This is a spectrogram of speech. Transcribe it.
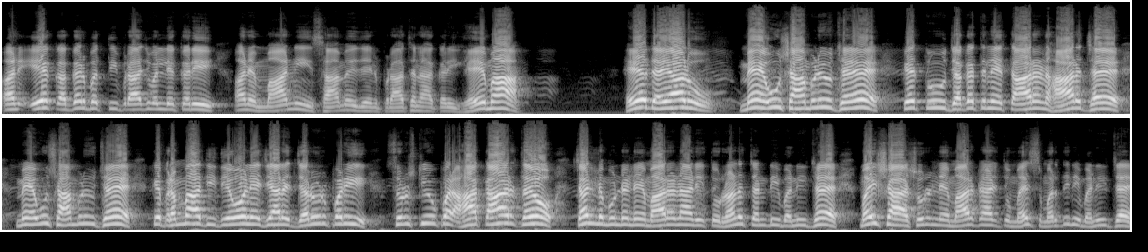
અને એક અગરબત્તી પ્રાજ્વલ્ય કરી અને માની સામે જઈને પ્રાર્થના કરી. હે માં, હે દયાળુ મેં એવું સાંભળ્યું છે કે તું જગતને તારણહાર છે. મેં એવું સાંભળ્યું છે કે બ્રહ્માદિ દેવોને જ્યારે જરૂર પડી સૃષ્ટિ ઉપર હાકાર થયો ચંડમુંડને મારનારી તું રણચંડી બની છે, મહિષાસુરને મારનારી તું મહેશ મર્દિની બની છે.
